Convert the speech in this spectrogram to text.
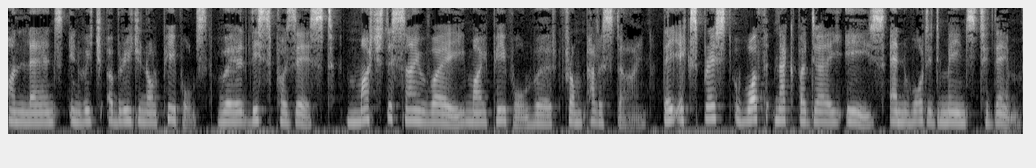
on lands in which Aboriginal peoples were dispossessed much the same way my people were from Palestine. They expressed what Nakba Day is and what it means to them.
